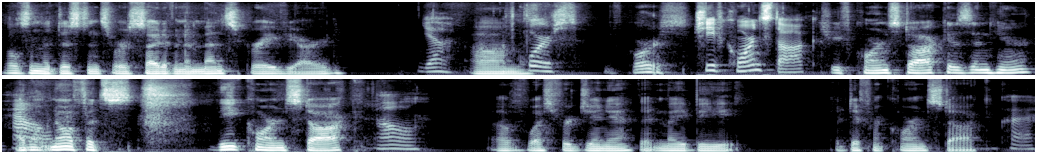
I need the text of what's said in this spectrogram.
Hills in the distance were a site of an immense graveyard. Yeah, Um, of course. of course, Chief Cornstalk. Chief Cornstalk is in here. I don't know if it's the Cornstalk Oh, of West Virginia. That may be a different Cornstalk. okay.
